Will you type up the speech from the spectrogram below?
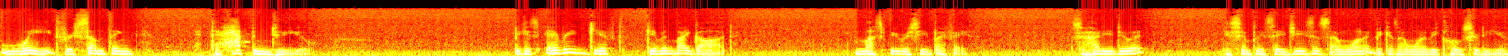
wait for something to happen to you. Because every gift given by God must be received by faith. So how do you do it? You simply say, Jesus, I want it because I want to be closer to you.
